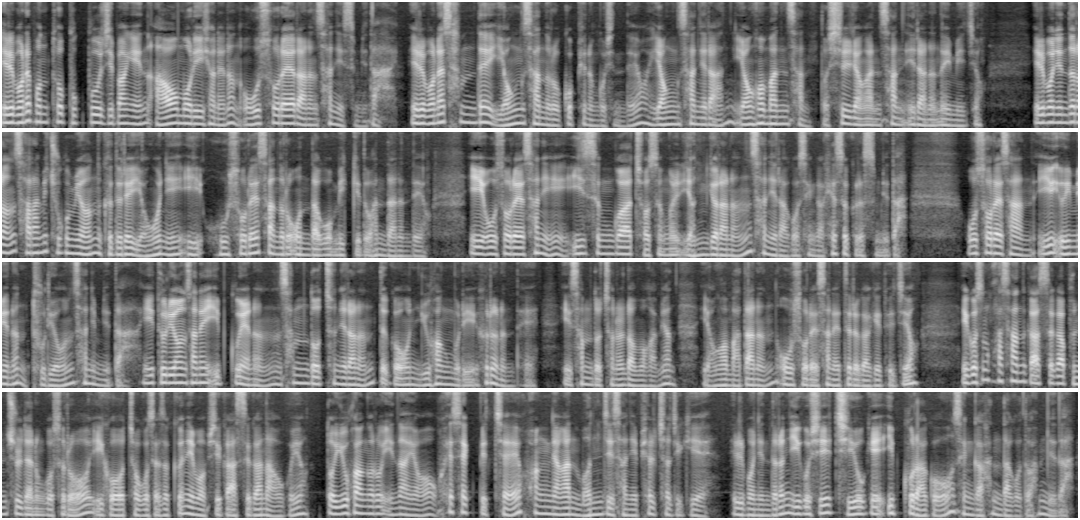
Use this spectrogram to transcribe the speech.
일본의 본토 북부 지방인 아오모리 현에는 오소레라는 산이 있습니다. 일본의 3대 영산으로 꼽히는 곳인데요. 영산이란 영험한 산, 또 신령한 산이라는 의미죠. 일본인들은 사람이 죽으면 그들의 영혼이 이 오소레 산으로 온다고 믿기도 한다는데요. 이 오소레 산이 이승과 저승을 연결하는 산이라고 생각해서 그렇습니다. 오소레산 이 의미는 두려운 산입니다. 이 두려운 산의 입구에는 삼도천이라는 뜨거운 유황물이 흐르는데 이 삼도천을 넘어가면 영험하다는 오소레산에 들어가게 되지요. 이곳은 화산 가스가 분출되는 곳으로 이곳 저곳에서 끊임없이 가스가 나오고요. 또 유황으로 인하여 회색빛의 황량한 먼지산이 펼쳐지기에 일본인들은 이곳이 지옥의 입구라고 생각한다고도 합니다.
